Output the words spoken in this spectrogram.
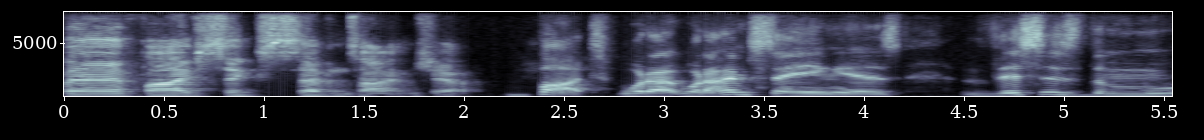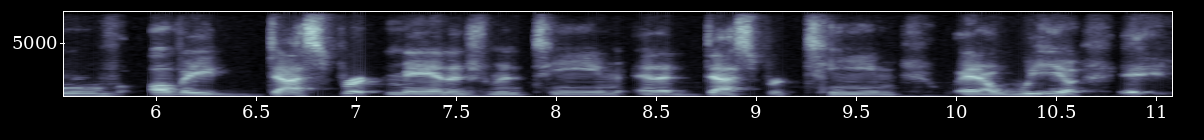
eh, five, six, seven times. Yeah. but what I, what I'm saying is this is the move of a desperate management team and a desperate team and a we you, know, it-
